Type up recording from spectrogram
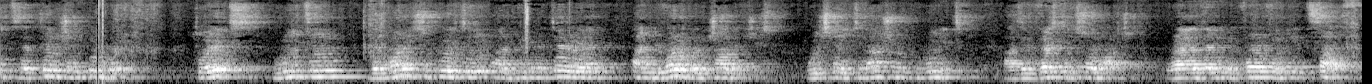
Attention inward towards meeting the money security and humanitarian and development challenges which the international community has invested so much rather than involving itself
